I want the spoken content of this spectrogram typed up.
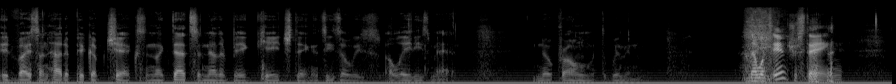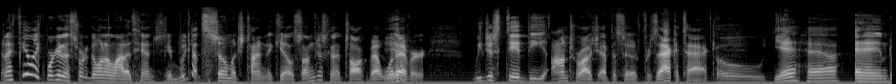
advice on how to pick up chicks, and like that's another big Cage thing. Is he's always a ladies' man, no problem with the women. Now, what's interesting, and I feel like we're going to sort of go on a lot of tangents here, but we got so much time to kill, so I'm just going to talk about whatever. We just did the Entourage episode for Zack Attack, Oh yeah, and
